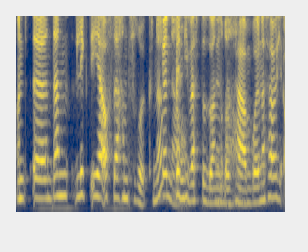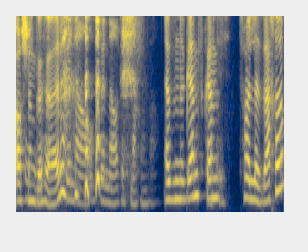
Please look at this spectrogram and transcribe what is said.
Und äh, dann legt ihr ja auch Sachen zurück, ne? Genau. wenn die was Besonderes genau. haben wollen. Das habe ich auch richtig. schon gehört. Genau, genau, das machen wir. Also eine ganz, ganz richtig. tolle Sache.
